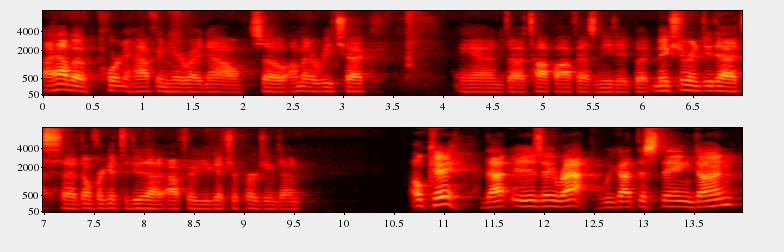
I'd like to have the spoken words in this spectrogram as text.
I have a quart and a half in here right now, so I'm gonna recheck and uh, top off as needed. But make sure and do that. Uh, don't forget to do that after you get your purging done. Okay, that is a wrap. We got this thing done.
